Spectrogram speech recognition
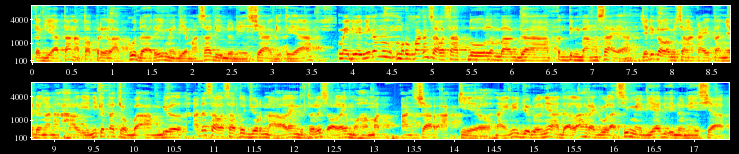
kegiatan atau perilaku dari media massa di Indonesia gitu ya. Media ini kan merupakan salah satu lembaga penting bangsa ya. Jadi kalau misalnya kaitannya dengan hal ini kita coba ambil ada salah satu jurnal yang ditulis oleh Muhammad Ansyar Akil. Nah, ini judulnya adalah Regulasi Media di Indonesia.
